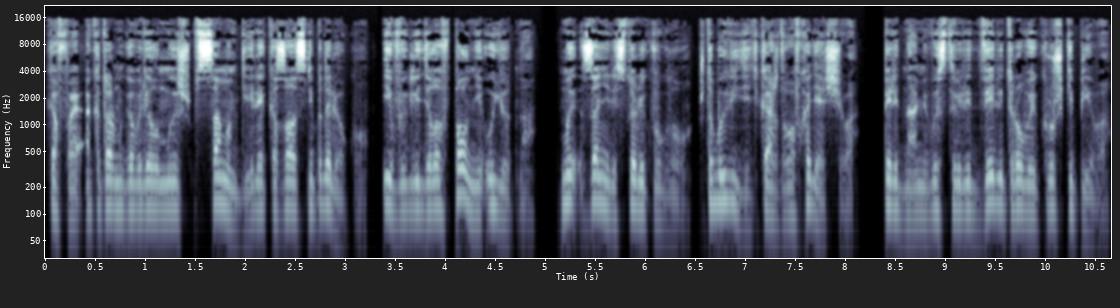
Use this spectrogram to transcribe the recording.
Кафе, о котором говорил мышь, в самом деле оказалось неподалеку и выглядело вполне уютно. Мы заняли столик в углу, чтобы видеть каждого входящего. Перед нами выставили две литровые кружки пива.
